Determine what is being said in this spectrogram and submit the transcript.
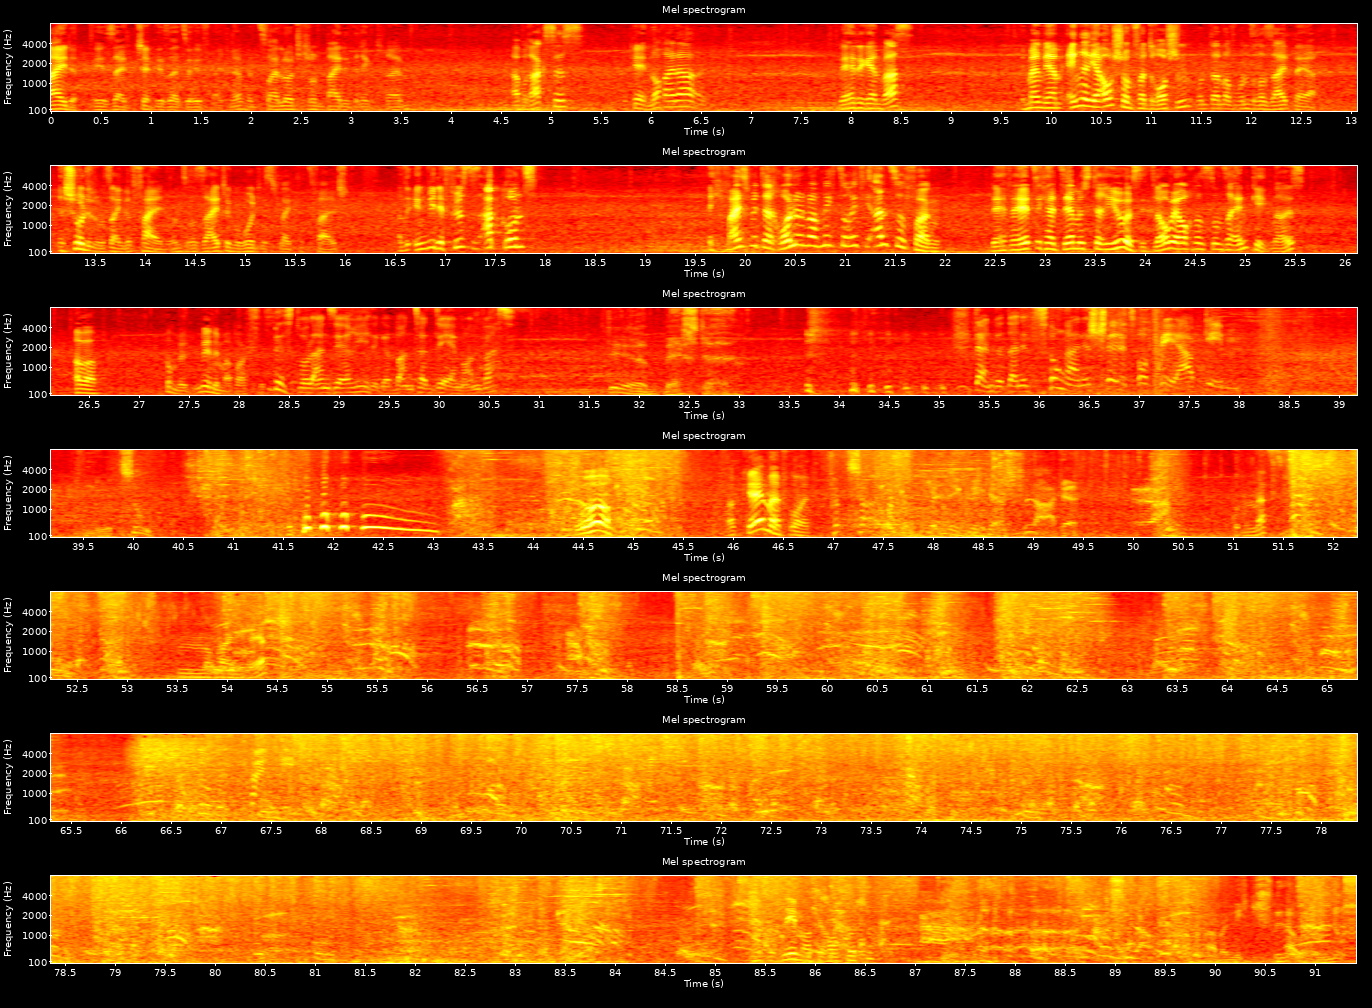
Beide. Ihr seid, Chat, ihr seid so hilfreich, ne? Wenn zwei Leute schon beide direkt schreiben. Abraxas. Okay, noch einer. Wer hätte gern was? Ich meine, wir haben Engel ja auch schon verdroschen und dann auf unserer Seite, naja, er schuldet uns einen Gefallen. Unsere Seite geholt ist vielleicht jetzt falsch. Also irgendwie der Fürst des Abgrunds. Ich weiß mit der Rolle noch nicht so richtig anzufangen. Der verhält sich halt sehr mysteriös. Ich glaube ja auch, dass es unser Endgegner ist. Aber, komm, wir, wir nehmen Abraxas. Bist wohl ein sehr redegewandter Dämon, was? Der Beste. Dann wird deine Zunge eine schöne Trophäe abgeben. Nur zu. Oh. Okay, mein Freund. Verzeih, wenn ich dich erschlage. Guten Nacht. Nochmal hinterher. Muss Leben aus dir rausrutschen. Aber nicht schlau genug.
